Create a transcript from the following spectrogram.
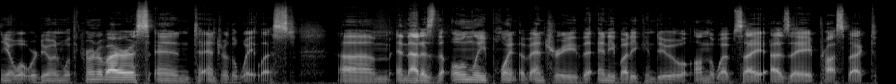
you know, what we're doing with coronavirus and to enter the waitlist. Um, and that is the only point of entry that anybody can do on the website as a prospect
